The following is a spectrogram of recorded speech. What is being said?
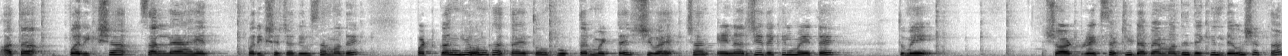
आता परीक्षा चालल्या आहेत. परीक्षेच्या दिवसामध्ये पटकन घेऊन खाता येतो. भूक तर मिटते शिवाय छान एनर्जी देखील मिळते. तुम्ही शॉर्ट ब्रेकसाठी डब्यामध्ये देखील देऊ शकता.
